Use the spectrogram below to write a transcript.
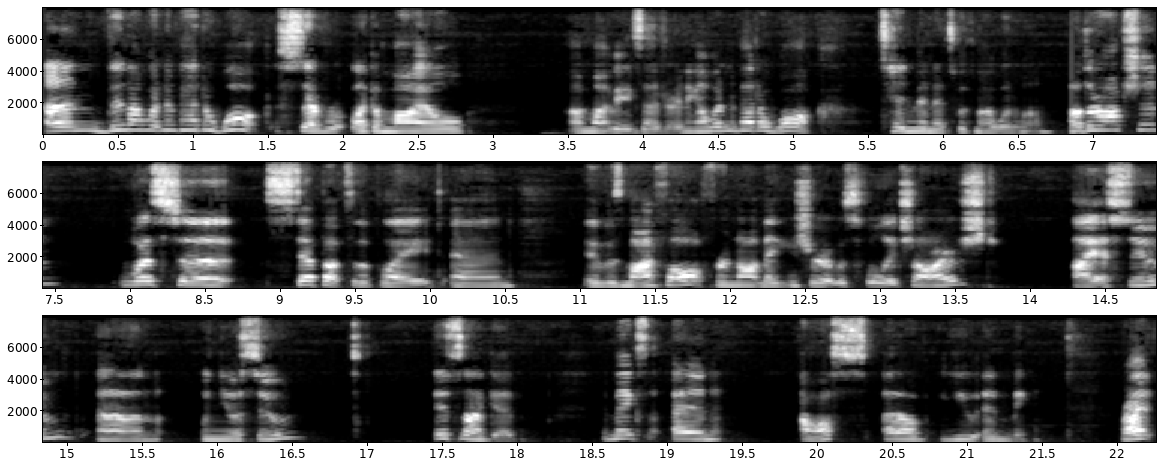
and then I wouldn't have had to walk several, like a mile. I might be exaggerating. I wouldn't have had to walk 10 minutes with my one wheel. Other option was to step up to the plate, and it was my fault for not making sure it was fully charged. I assumed, and when you assume, it's not good. It makes an us out of you and me, right?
